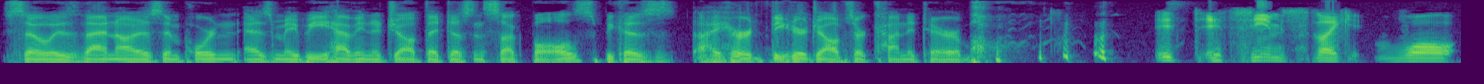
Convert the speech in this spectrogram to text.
So is that not as important as maybe having a job that doesn't suck balls? Because I heard theater jobs are kind of terrible. It it seems like well,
